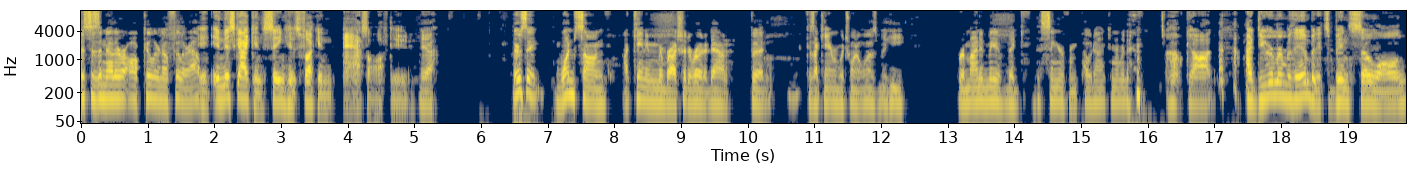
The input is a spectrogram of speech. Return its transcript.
This is another all killer no filler album. And, this guy can sing his fucking ass off, dude. Yeah. There's a one song I can't even remember. I should have wrote it down, but because I can't remember which one it was. But he reminded me of the the singer from Podunk. You remember them? Oh God, I do remember them, but it's been so long.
